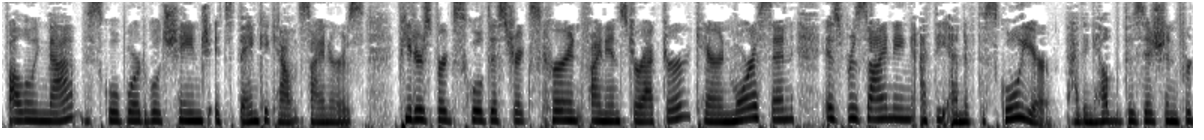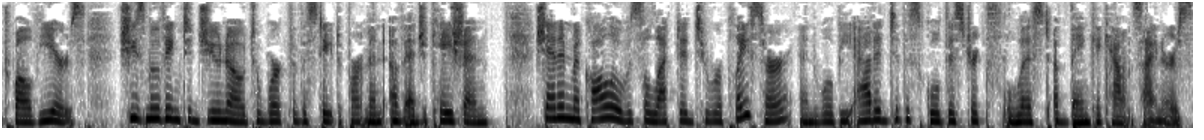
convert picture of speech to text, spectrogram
Following that, the school board will change its bank account signers. Petersburg School District's current finance director, Karen Morrison, is resigning at the end of the school year, having held the position for 12 years. She's moving to Juneau to work for the State Department of Education. Shannon McCullough was selected to replace her and will be added to the school district's list of bank account signers.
